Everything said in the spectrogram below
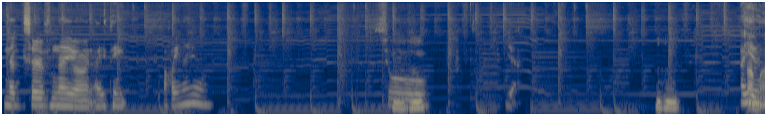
nag-serve na yon I think, okay na yun. So, Mhm. Mhm. ayun. Tama.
